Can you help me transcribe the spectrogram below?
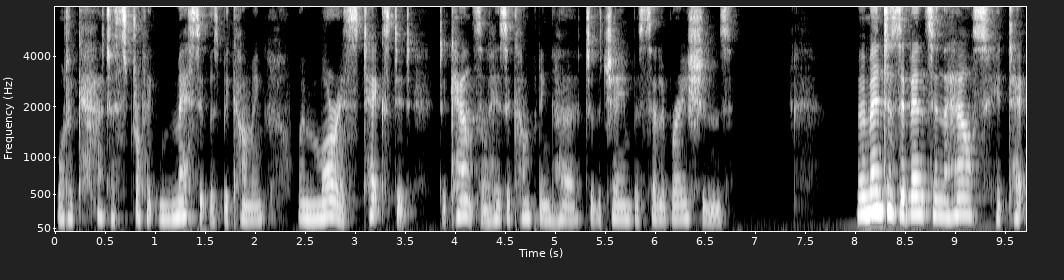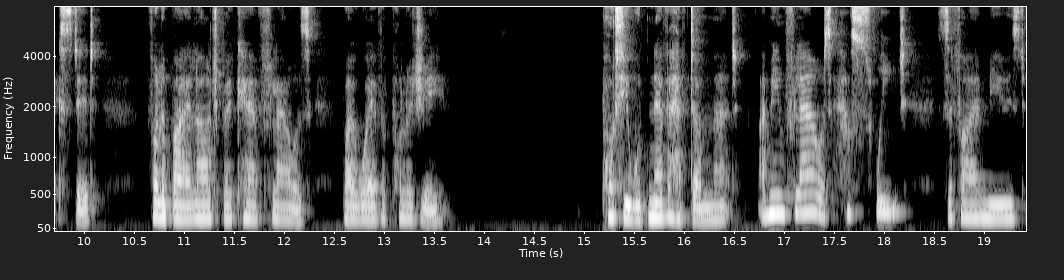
what a catastrophic mess it was becoming when Morris texted to cancel his accompanying her to the Chamber's celebrations. Momentous events in the house, he'd texted, followed by a large bouquet of flowers by way of apology. Potty would never have done that. I mean, flowers, how sweet, Sophia mused,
